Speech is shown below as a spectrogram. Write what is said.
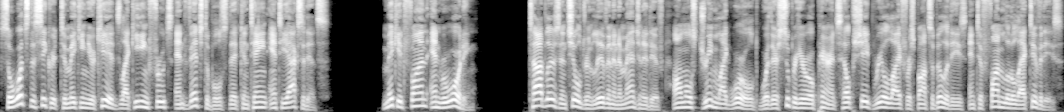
So, what's the secret to making your kids like eating fruits and vegetables that contain antioxidants? Make it fun and rewarding. Toddlers and children live in an imaginative, almost dreamlike world where their superhero parents help shape real life responsibilities into fun little activities.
